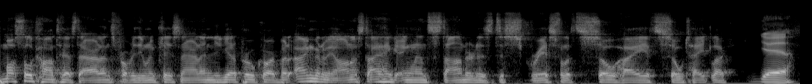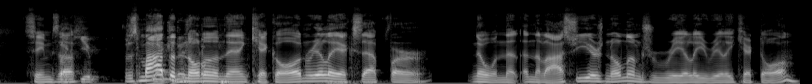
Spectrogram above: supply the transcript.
muscle contest Ireland's probably the only place in Ireland you get a pro card, but I'm going to be honest, I think England's standard is disgraceful. It's so high, it's so tight. Like, Yeah. Seems like that. you, But it's mad like, that none of them then kick on really, except for no. In the in the last few years, none of them's really really kicked on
